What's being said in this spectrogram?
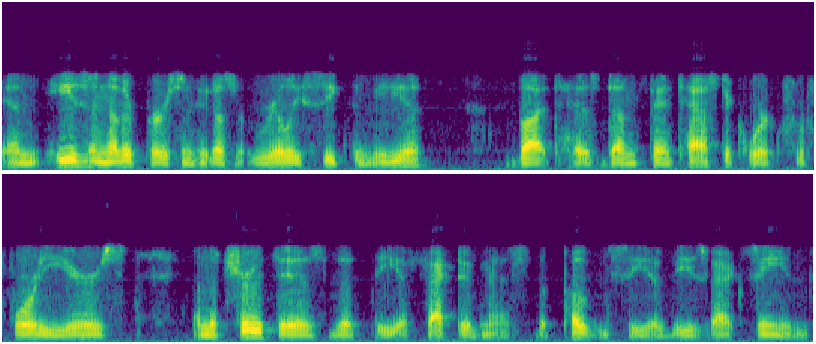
And he's another person who doesn't really seek the media, but has done fantastic work for 40 years. And the truth is that the effectiveness, the potency of these vaccines,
